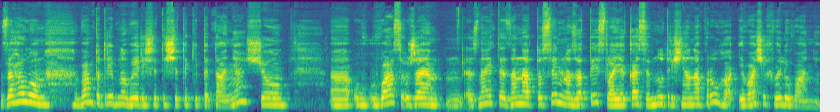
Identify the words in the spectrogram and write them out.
Загалом вам потрібно вирішити ще такі питання, що е, у у вас вже, знаєте, занадто сильно затисла якась внутрішня напруга і ваші хвилювання.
